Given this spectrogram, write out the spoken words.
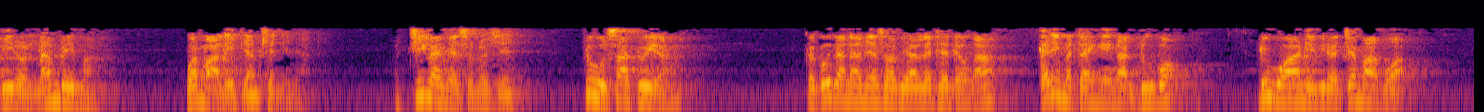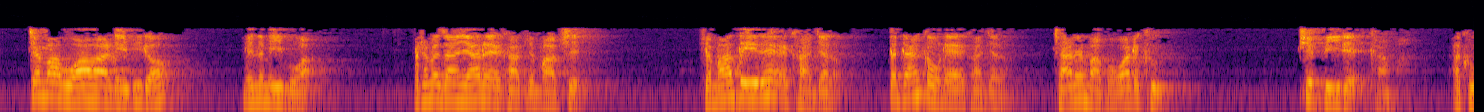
ပြီးတော့လမ်းဘေးမှာဝက်မလေးပြန်ဖြစ်နေ ကြကြီးလိုက်မယ်ဆိုလို့ရှိရင်သူ့ကိုစတွေးတာကကုသနာမြတ်စွာဘုရားလက်ထက်တုန်းကအဲ့ဒီမတိုင်ခင်ကလူပေါ့လူဘဝနေပြီးတော့ကျမဘဝကျမဘဝကနေပြီးတော့မင်းသမီးဘဝပထမဇန်ရတဲ့အခါပြမဖြစ်ပြမသေးတဲ့အခါကျတော့တတန်းကုန်တဲ့အခါကျတော့ဈာထဲမှာဘဝတစ်ခုဖြစ်ပြီးတဲ့အခါမှာအခု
